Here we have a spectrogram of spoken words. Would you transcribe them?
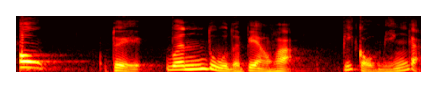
猫对温度的变化比狗敏感，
